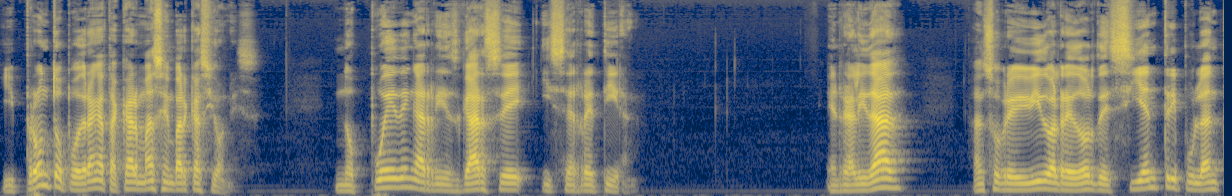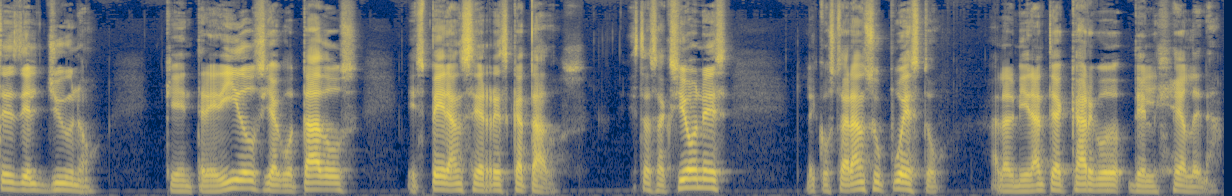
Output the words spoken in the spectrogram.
y pronto podrán atacar más embarcaciones. No pueden arriesgarse y se retiran. En realidad, han sobrevivido alrededor de 100 tripulantes del Juno, que entre heridos y agotados esperan ser rescatados. Estas acciones le costarán su puesto al almirante a cargo del Helena.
